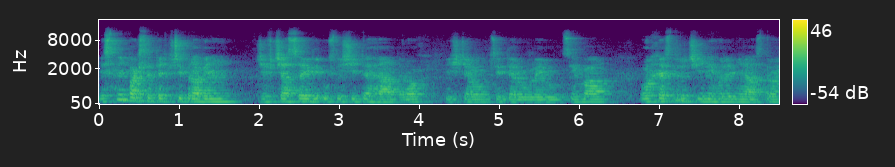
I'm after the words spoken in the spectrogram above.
Jestli pak se teď připravení, že v čase, kdy uslyšíte hrát roh, píšťalu, citeru, liru, cymbal, orchestr či jiný hudební nástroj,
